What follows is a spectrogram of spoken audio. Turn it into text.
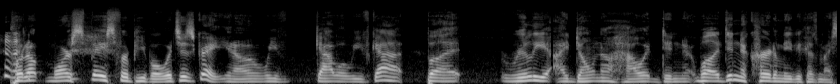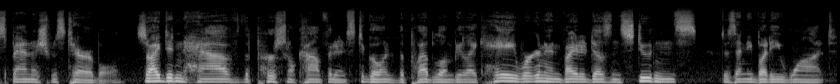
put up more space for people, which is great. You know, we've got what we've got, but really, I don't know how it didn't. Well, it didn't occur to me because my Spanish was terrible. So I didn't have the personal confidence to go into the Pueblo and be like, hey, we're going to invite a dozen students. Does anybody want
